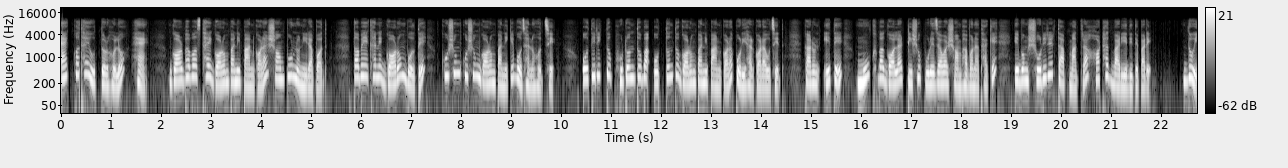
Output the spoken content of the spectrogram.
এক কথায় উত্তর হল হ্যাঁ গর্ভাবস্থায় গরম পানি পান করা সম্পূর্ণ নিরাপদ। তবে এখানে গরম বলতে কুসুম কুসুম গরম পানিকে বোঝানো হচ্ছে। অতিরিক্ত ফুটন্ত বা অত্যন্ত গরম পানি পান করা পরিহার করা উচিত, কারণ এতে মুখ বা গলার টিস্যু পুড়ে যাওয়ার সম্ভাবনা থাকে এবং শরীরের তাপমাত্রা হঠাৎ বাড়িয়ে দিতে পারে। দুই,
